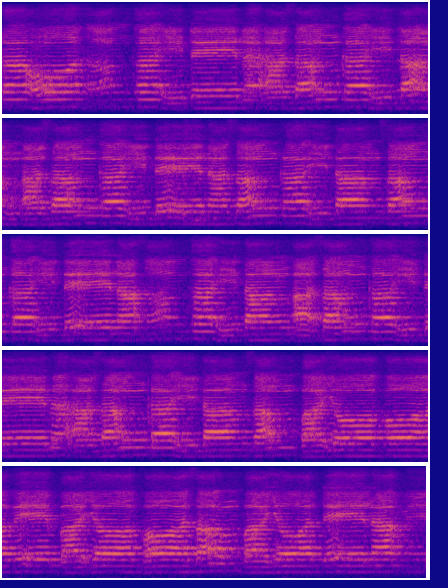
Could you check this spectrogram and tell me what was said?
ฆโหสังฆหิเตนะอสังฆหิตังอสังฆหิเตนะสังฆหิตังสังฆหิเตนะสังฆหิตังอสังฆหิเตนะอสังฆหิตังสัมปโยโควิปโยโคสัมปโยเตนะวิ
